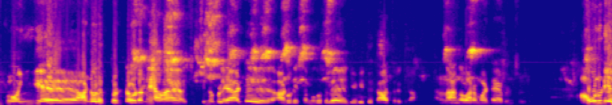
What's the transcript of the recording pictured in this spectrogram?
இப்போ இங்கே ஆண்டோரை தொட்ட உடனே அவன் சின்ன பிள்ளையாட்டு ஆண்டோடைய சமூகத்தில் ஜெபித்து காத்திருக்கிறான். அதனால் நாங்கள் வரமாட்டேன் அப்படின்னு சொல்லிட்டு. அவனுடைய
